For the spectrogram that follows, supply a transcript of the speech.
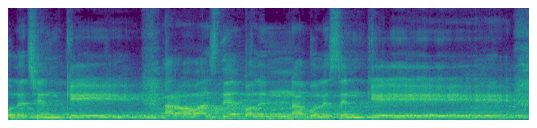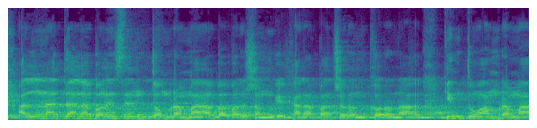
বলেছেন কে? আর আওয়াজ দিয়ে বলেন না, বলেছেন কে? আল্লাহ তাআলা বলেছেন, তোমরা মা বাবার সঙ্গে খারাপ আচরণ করো না, কিন্তু আমরা মা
